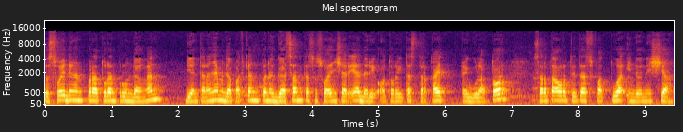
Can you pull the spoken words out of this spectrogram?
sesuai dengan peraturan perundangan, di antaranya mendapatkan penegasan kesesuaian syariah dari otoritas terkait regulator serta otoritas fatwa Indonesia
